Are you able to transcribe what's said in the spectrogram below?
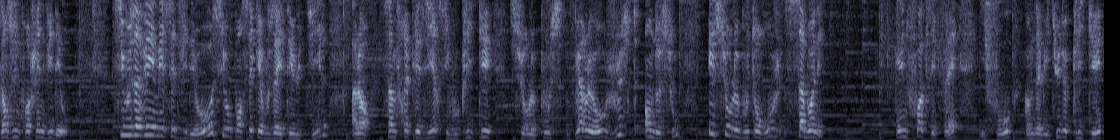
dans une prochaine vidéo. Si vous avez aimé cette vidéo, si vous pensez qu'elle vous a été utile, alors ça me ferait plaisir si vous cliquez sur le pouce vers le haut, juste en dessous, et sur le bouton rouge s'abonner. Et une fois que c'est fait, il faut, comme d'habitude, cliquer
